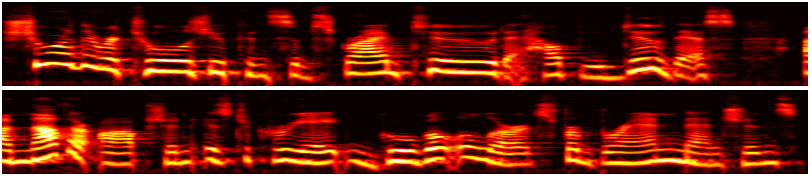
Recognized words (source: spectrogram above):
Sure, there are tools you can subscribe to to help you do this. Another option is to create Google Alerts for brand mentions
